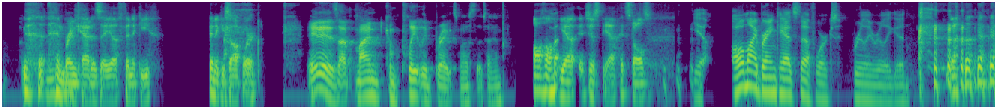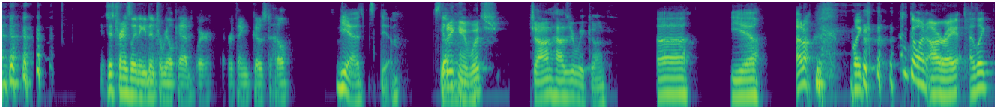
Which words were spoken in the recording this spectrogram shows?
and BrainCAD is a uh, finicky, finicky software. It is. Uh, mine completely breaks most of the time. Oh But- yeah, it just yeah, it stalls. Yeah. All my BrainCAD stuff works really, really good. it's just translating it into real CAD where everything goes to hell. Yeah, it's, yeah. It's Yep. Speaking of which, Jon, how's your week going? Uh, yeah. I don't like. I'm going all right. I like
